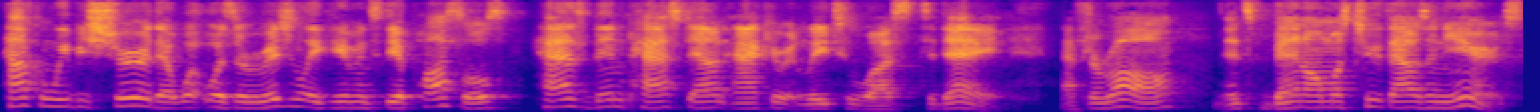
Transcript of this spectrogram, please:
how can we be sure that what was originally given to the apostles has been passed down accurately to us today? After all, it's been almost 2,000 years.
